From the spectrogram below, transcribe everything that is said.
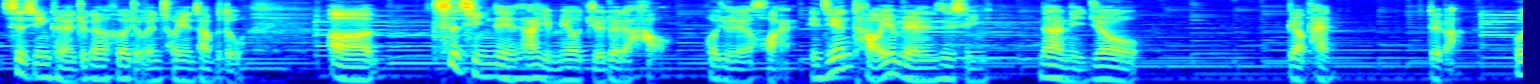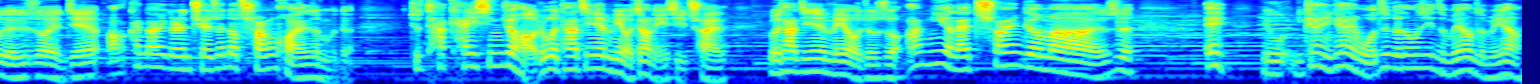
刺青可能就跟喝酒跟抽烟差不多。呃，刺青这件事它也没有绝对的好或绝对的坏。你今天讨厌别人的事情，那你就不要看，对吧？或者是说你今天啊、看到一个人全身都穿环什么的，就他开心就好。如果他今天没有叫你一起穿，如果他今天没有就是说啊你也来穿一个嘛，就是哎你你看你看我这个东西怎么样怎么样。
